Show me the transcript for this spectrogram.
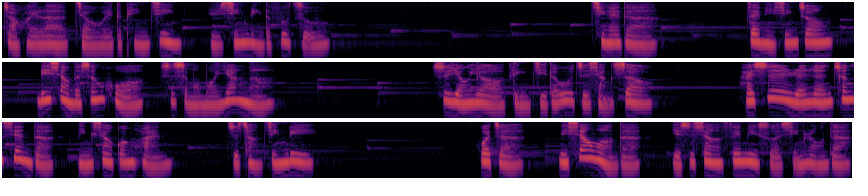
找回了久违的平静与心灵的富足。亲爱的，在你心中，理想的生活是什么模样呢？是拥有顶级的物质享受，还是人人称羡的名校光环？职场经历，或者你向往的也是像 Sammy 所形容的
